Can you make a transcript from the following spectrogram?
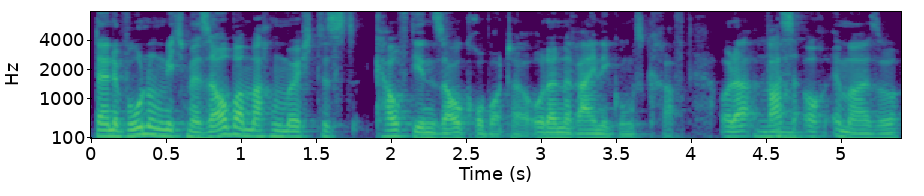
deine Wohnung nicht mehr sauber machen möchtest, kauf dir einen Saugroboter oder eine Reinigungskraft oder was auch immer so,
